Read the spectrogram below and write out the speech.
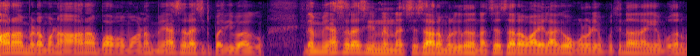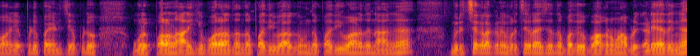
ஆறாம் இடமான ஆறாம் பாகமான மேசராசிக்கு பதிவாகும். இந்த மேசராசி என்ன நட்சசாரம் இருக்குது? அந்த நட்சசார வாயிலாக உங்களுடைய புத்திநாதனாகிய புதன் பாகம் எப்படி பயணித்து எப்படி உங்களுக்கு பலன் அழிக்க போகிறாங்க அந்த பதிவாகும். இந்த பதிவானது நாங்கள் விருச்ச கலக்கணம் விருச்சக ராசி இந்த பதிவு பார்க்கணும்னா அப்படி கிடையாதுங்க.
